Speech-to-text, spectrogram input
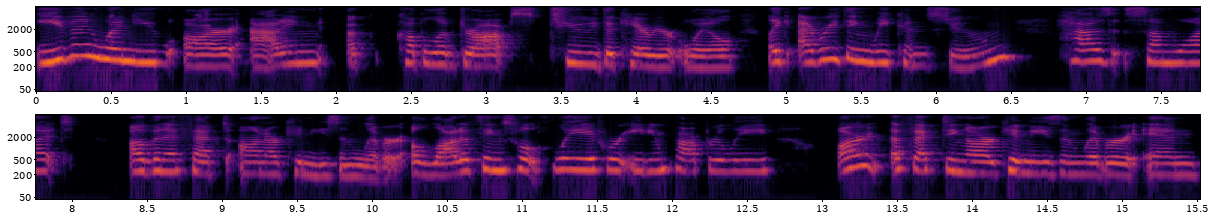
Even when you are adding a couple of drops to the carrier oil, like everything we consume has somewhat of an effect on our kidneys and liver. A lot of things, hopefully, if we're eating properly, aren't affecting our kidneys and liver in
